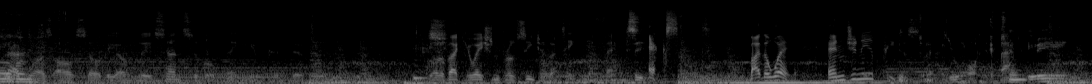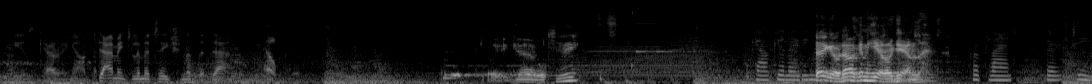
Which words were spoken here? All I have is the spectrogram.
over. That was also the only sensible thing you could do. Your evacuation procedures are taking effect. Excellent. By the way, Engineer Peterson has reported back. He is carrying out damage limitation of the dam. Help him. There you go. Okay, Calculating. There you go, now I can hear again. For plant 13.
